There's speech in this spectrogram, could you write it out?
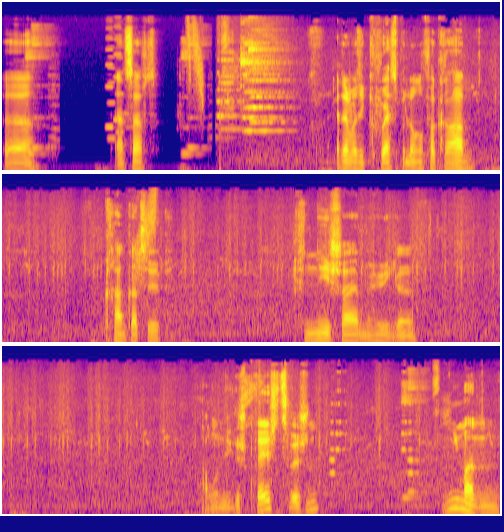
Äh, ernsthaft? Er hat einfach die Quest-Belohnung vergraben. Kranker Typ. Kniescheibenhügel. Haben wir Gespräch zwischen? Niemanden.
